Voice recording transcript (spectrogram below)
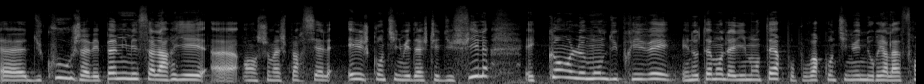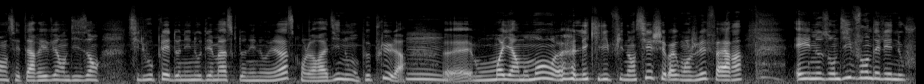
Euh, du coup, j'avais pas mis mes salariés euh, en chômage partiel et je continuais d'acheter du fil. Et quand le monde du privé, et notamment de l'alimentaire, pour pouvoir continuer de nourrir la France, est arrivé en disant s'il vous plaît, donnez-nous des masques, donnez-nous des masques, on leur a dit nous on peut plus là. Mhm. Euh, moi, il y a un moment, l'équilibre financier, je sais pas comment je vais faire. Hein. Et ils nous ont dit vendez-les nous.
